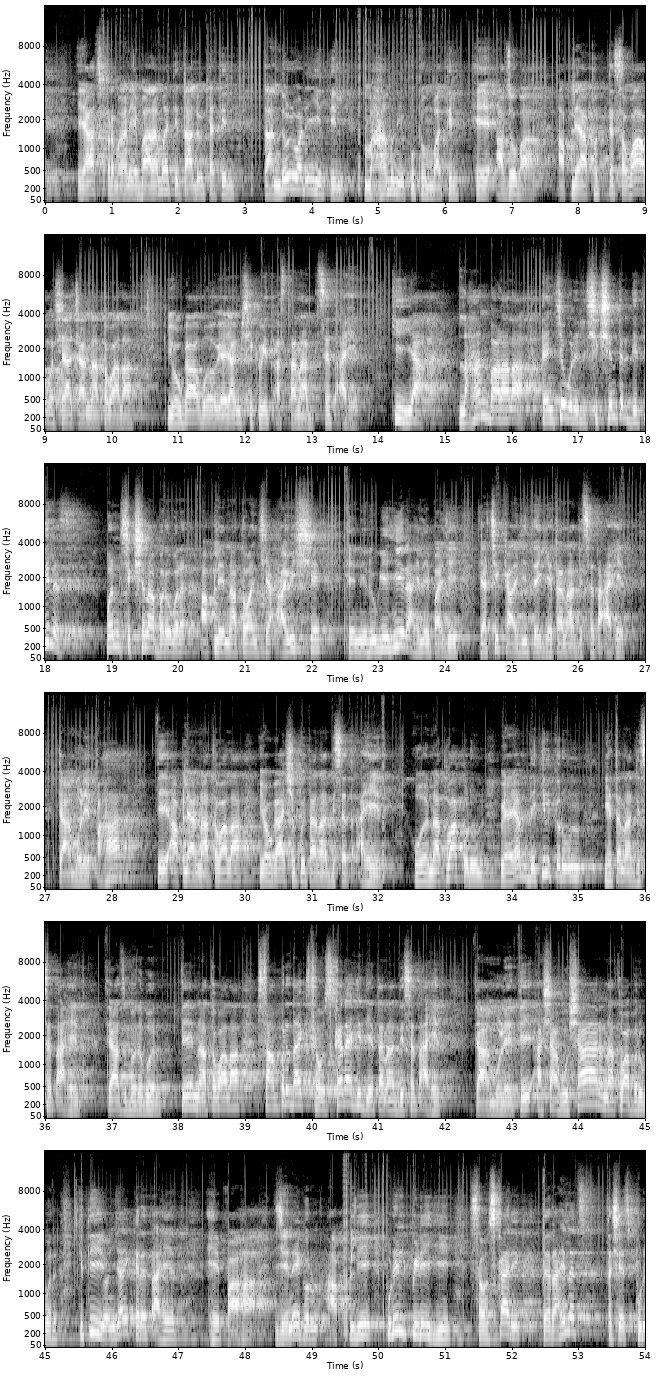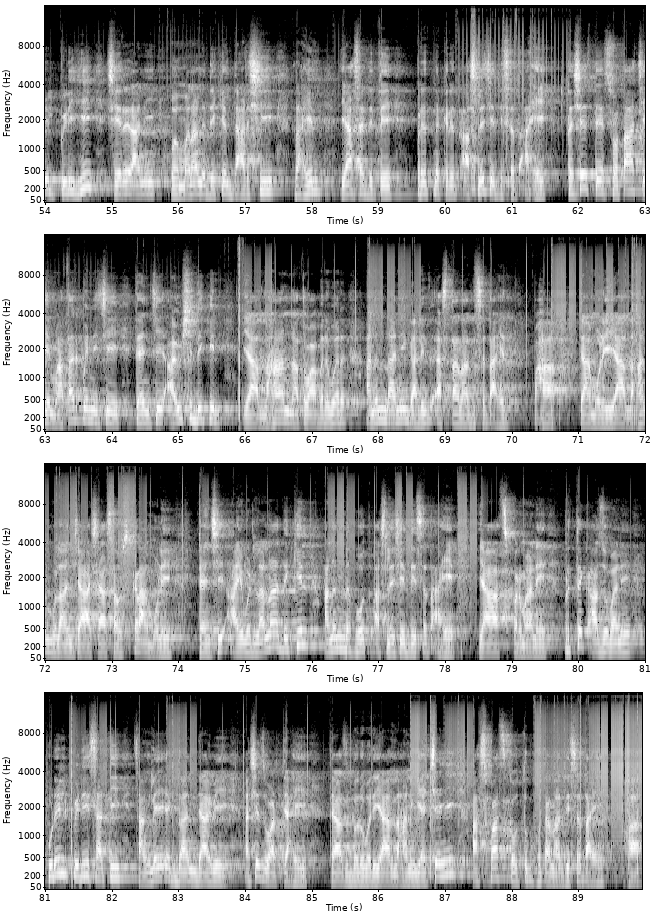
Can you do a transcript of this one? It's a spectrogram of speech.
याचप्रमाणे बारामती तालुक्यातील तांदूळवाडी येथील महामुनी कुटुंबातील हे आजोबा आपल्या फक्त सव्वा वर्षाच्या नातवाला योगा व व्यायाम शिकवित असताना दिसत आहेत. की या लहान बाळाला त्यांचे वडील शिक्षण तर देतीलच पण शिक्षणाबरोबर आपले नातवांचे आयुष्य हे निरोगीही राहिले पाहिजे याची काळजी ते घेताना दिसत आहेत. त्यामुळे पहा ते आपल्या नातवाला योगा शिकवताना दिसत आहेत व नातवाकडून व्यायाम देखील करून घेताना दिसत आहेत. त्याचबरोबर ते नातवाला सांप्रदायिक संस्कारही देताना दिसत आहेत. त्यामुळे ते अशा हुशार नातवाबरोबर किती एन्जॉय करत आहेत हे पहा. जेणेकरून आपली पुढील पिढी ही संस्कारिक तर राहीलच तसेच पुढील पिढी ही शरीराने व मनाने देखील धाडशी राहील. यासाठी ते प्रयत्न करीत असल्याचे दिसत आहे. तसेच ते स्वतःचे म्हातारपणीचे त्यांचे आयुष्य देखील या लहान नातवाबरोबर आनंदाने घालीत असताना दिसत आहेत. पहा त्यामुळे या लहान मुलांच्या अशा संस्कारामुळे त्यांची आईवडिलांना देखील आनंद होत असल्याचे दिसत आहे. याचप्रमाणे प्रत्येक आजोबाने पुढील पिढीसाठी चांगले योगदान द्यावे असेच वाटते आहे. त्याचबरोबर या लहानग्याचेही आसपास कौतुक होताना दिसत आहे. हा.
